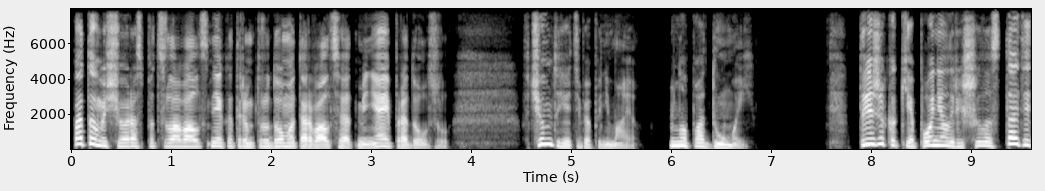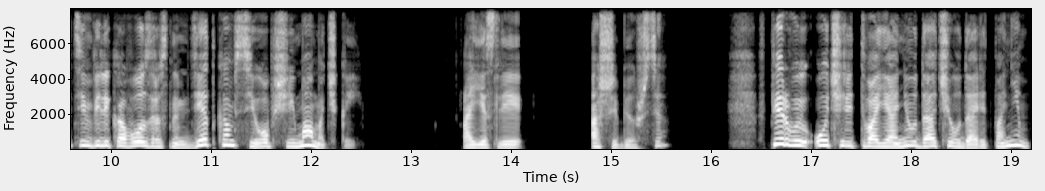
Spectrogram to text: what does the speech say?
Потом еще раз поцеловал, с некоторым трудом оторвался от меня и продолжил. В чем то я тебя понимаю. Но подумай. Ты же, как я понял, решила стать этим великовозрастным детком всеобщей мамочкой. А если ошибешься? В первую очередь твоя неудача ударит по ним.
